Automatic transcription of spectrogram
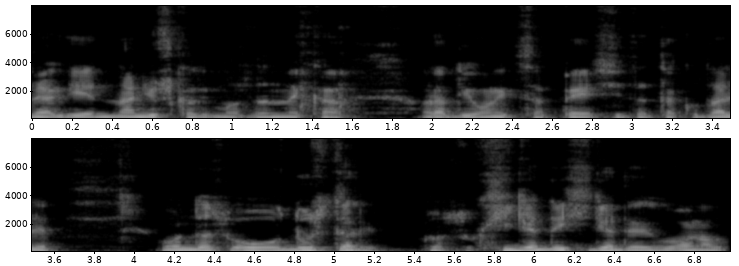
negdje nanjuškali možda neka radionica, peć i da tako dalje, onda su odustali. To su hiljade i hiljade, ono,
